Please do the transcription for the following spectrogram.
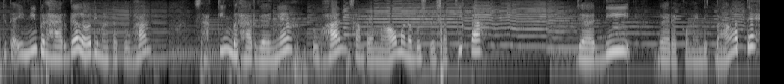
kita ini berharga loh di mata Tuhan. Saking berharganya, Tuhan sampai mau menebus dosa kita. Jadi, gak recommended banget deh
